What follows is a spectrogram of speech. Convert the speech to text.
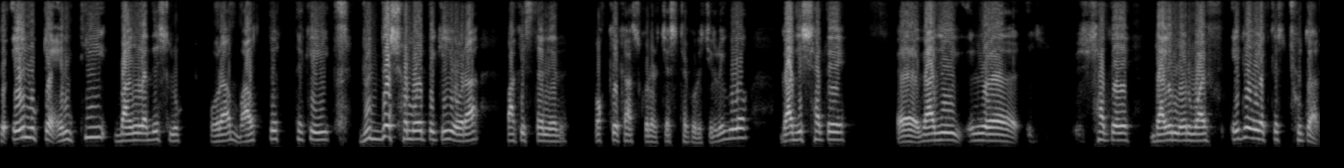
তো এই লোকটা এন্টি বাংলাদেশ লোক, ওরা বাহাত্তর থেকেই, যুদ্ধের সময় থেকেই ওরা পাকিস্তানের পক্ষে কাজ করার চেষ্টা করেছিল। এগুলো গাজীর সাথে গাজীর সাথে ডালিমের ওয়াইফ এটা হলো একটা ছুতার।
